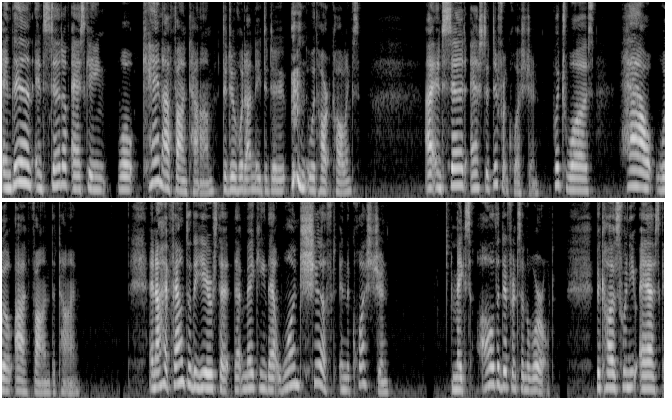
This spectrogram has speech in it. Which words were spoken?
And then instead of asking, well, can I find time to do what I need to do with heart callings? I instead asked a different question, which was, how will I find the time? And I have found through the years that, that making that one shift in the question makes all the difference in the world. Because when you ask,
